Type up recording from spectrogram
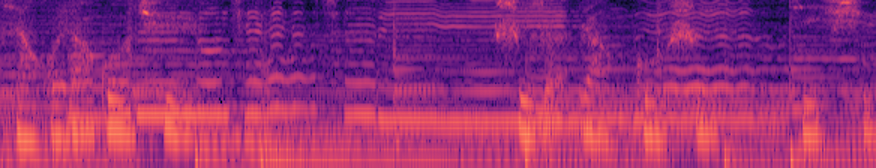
想回到过去，试着让故事继续。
